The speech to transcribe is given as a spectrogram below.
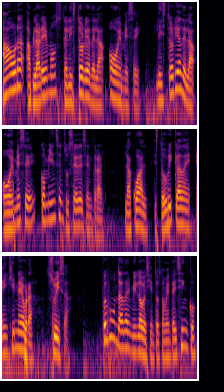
Ahora hablaremos de la historia de la OMC. La historia de la OMC comienza en su sede central, la cual está ubicada en Ginebra, Suiza. Fue fundada en 1995,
